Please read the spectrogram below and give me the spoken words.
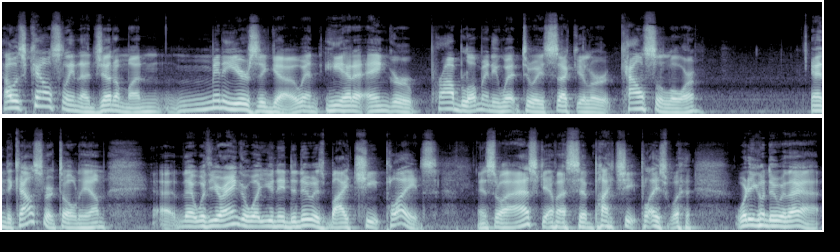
I was counseling a gentleman many years ago, and he had an anger problem, and he went to a secular counselor. And the counselor told him uh, that with your anger, what you need to do is buy cheap plates. And so I asked him, I said, buy cheap plates. What, what are you going to do with that?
